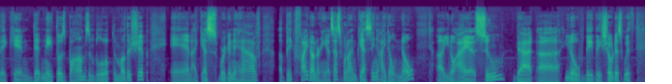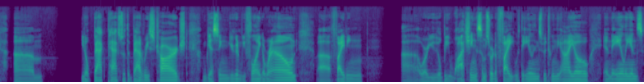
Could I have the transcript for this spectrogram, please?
they can detonate those bombs and blow up the mothership. And I guess we're gonna have a big fight on our hands. That's what I'm guessing. I don't know. Uh, you know, I assume that uh, you know they they showed us with. Um, you know backpacks with the batteries charged i'm guessing you're going to be flying around uh, fighting uh, or you'll be watching some sort of fight with the aliens between the io and the aliens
